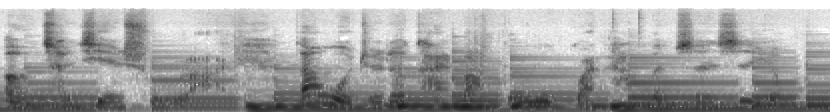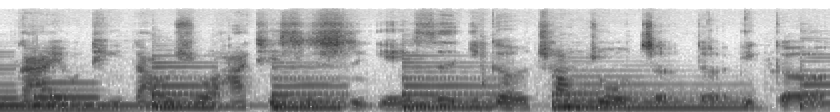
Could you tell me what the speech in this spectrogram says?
呃，呈现出来。但我觉得开放博物馆它本身是有，我刚才有提到说，它其实是也是一个创作者的一个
